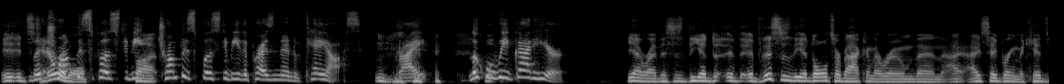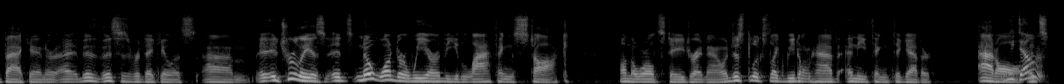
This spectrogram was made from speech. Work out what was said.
It's but terrible, Trump is supposed to be but... Trump is supposed to be the president of chaos, right? Look what we've got here. Yeah, right. This is the if, if this is the adults are back in the room, then I, I say bring the kids back in. Or I, this, this, is ridiculous. Um, it, it, truly is. It's no wonder we are the laughing stock on the world stage right now. It just looks like we don't have anything together at all. We don't. It's,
